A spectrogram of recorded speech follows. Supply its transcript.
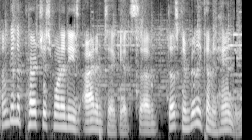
I'm gonna purchase one of these item tickets. Um, those can really come in handy.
